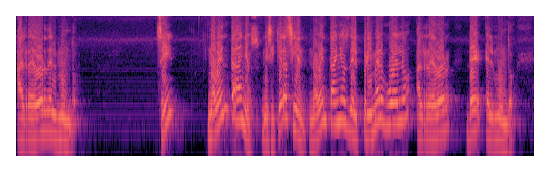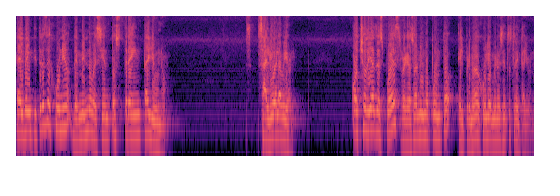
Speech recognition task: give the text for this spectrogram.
alrededor del mundo. ¿Sí? 90 años, ni siquiera 100, 90 años del primer vuelo alrededor del mundo el 23 de junio de 1931. Salió el avión. Ocho días después regresó al mismo punto el 1 de julio de 1931.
